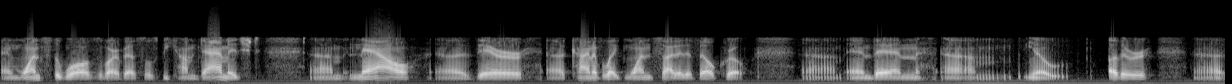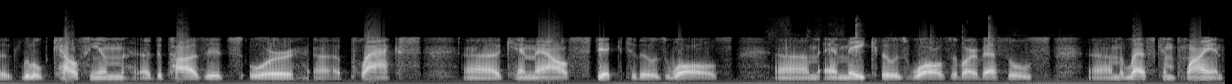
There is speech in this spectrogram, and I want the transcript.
And once the walls of our vessels become damaged, um, now uh, they're uh, kind of like one side of the Velcro. Um, and then, um, you know, other uh, little calcium uh, deposits or uh, plaques uh, can now stick to those walls um, and make those walls of our vessels um, less compliant,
